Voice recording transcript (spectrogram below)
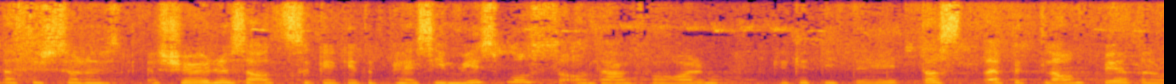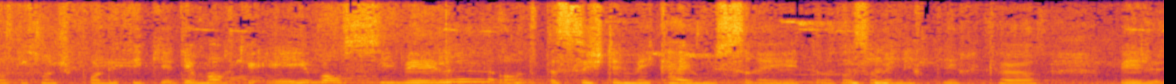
Das ist so ein schöner Satz gegen den Pessimismus und auch vor allem gegen die Idee, dass eben die Landwirte oder sonst Politik, die macht ja eh, was sie will. Oder? Das ist dann wie keine Ausrede, oder so, mhm. wenn ich dich höre. Weil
